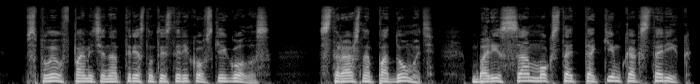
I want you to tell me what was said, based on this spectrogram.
— всплыл в памяти надтреснутый стариковский голос. Страшно подумать. Борис сам мог стать таким, как старик.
